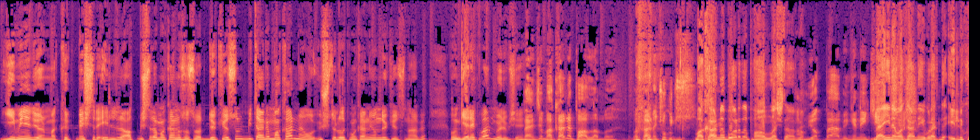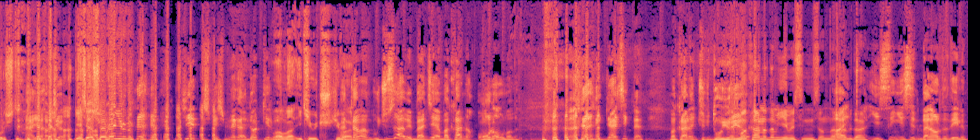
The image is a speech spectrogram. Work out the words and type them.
Yemin ediyorum bak 45 lira 50 lira 60 lira makarna sosu var. Döküyorsun bir tane makarna o 3 liralık makarnayı onu döküyorsun abi. Onun gerek var mı böyle bir şeye? Bence makarna pahalanmalı. Makarna çok ucuz. Makarna bu arada pahalılaştı abi. Ama yok be abi gene 2.75. Ben yine makarnayı bıraktım 50 kuruştu. Ha, yok yok. Geçen şoka girdim. 2.75 mi ne kadar 4.20. Valla 2-3 Ha, civarı. tamam ucuz abi. Bence ya makarna 10 olmalı. Gerçekten. Makarna çünkü E, doyuruyor. makarna da mı yemesin insanlar Ay, abi daha? Yesin yesin. Ben orada değilim.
